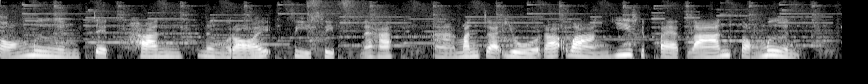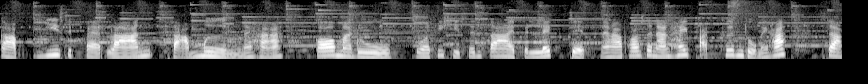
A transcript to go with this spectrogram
27,140 นะคะอ่า มันจะอยู่ระหว่าง 28 ล้าน 20,000 กับ 28 ล้าน 30,000 นะคะ ก็มาดูตัวที่ขีดเส้นใต้เป็นเลข 7 นะคะ เพราะฉะนั้นให้ปัดขึ้นถูกไหมคะ จาก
